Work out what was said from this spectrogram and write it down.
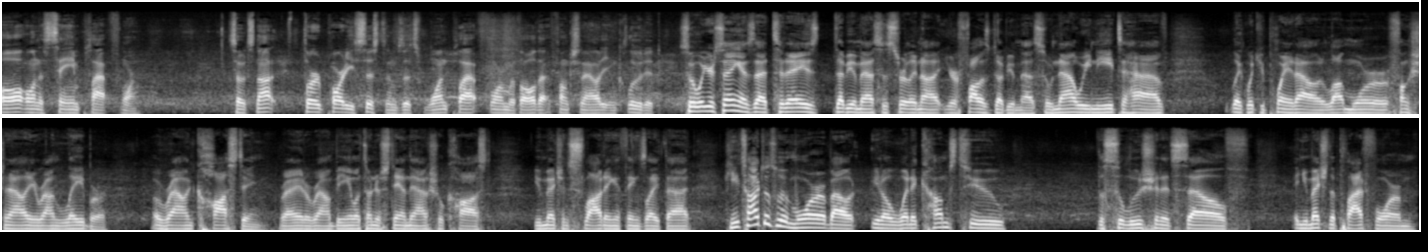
all on the same platform. So it's not third party systems, it's one platform with all that functionality included. So what you're saying is that today's WMS is certainly not your father's WMS. So now we need to have, like what you pointed out, a lot more functionality around labor, around costing, right? Around being able to understand the actual cost. You mentioned slotting and things like that. Can you talk to us a bit more about, you know, when it comes to the solution itself, and you mentioned the platform,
